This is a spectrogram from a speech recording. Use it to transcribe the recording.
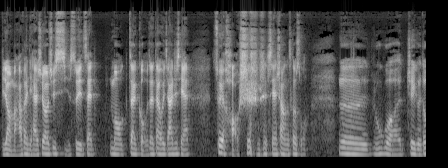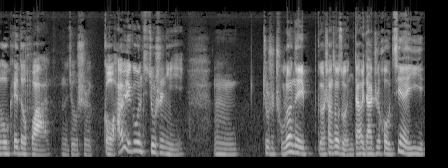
比较麻烦，你还需要去洗，所以在猫在狗在带回家之前，最好是 先上个厕所。那如果这个都 OK 的话，那就是狗还有一个问题就是你，嗯，就是除了那个上厕所，你带回家之后，建议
